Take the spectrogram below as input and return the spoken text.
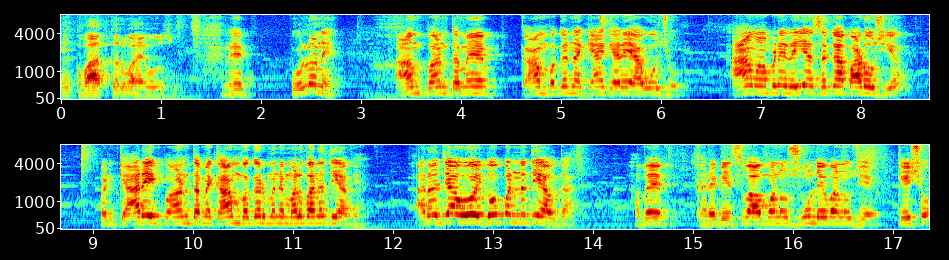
એક વાત કરવા આવ્યો છું. અરે બોલો ને. આમ પણ તમે કામ વગરના ક્યાં ક્યારેય આવો છો? આમ આપણે રહ્યા સગા પાડોશીએ પણ ક્યારેય પણ તમે કામ વગર મને મળવા નથી આવ્યા. આ રજા હોય તો પણ નથી આવતા. હવે ઘરે બેસવા આવવાનું શું લેવાનું છે? કહેશો?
